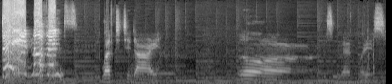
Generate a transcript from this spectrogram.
Dang it, Muffins! Left to die. Oh, this is a bad place.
